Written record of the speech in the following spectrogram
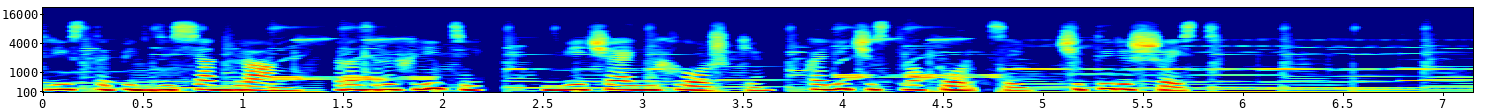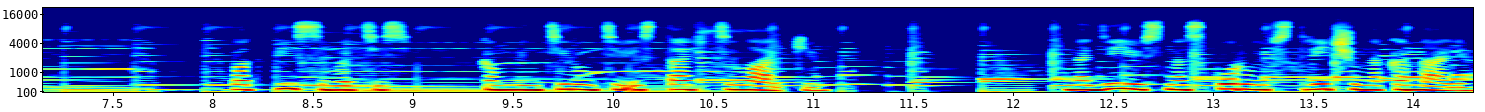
350 грамм, разрыхлитель, 2 чайных ложки, количество порций, 4-6. Подписывайтесь, комментируйте и ставьте лайки. Надеюсь на скорую встречу на канале.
